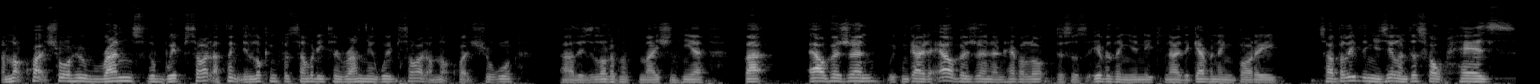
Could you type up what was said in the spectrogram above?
I'm not quite sure who runs the website. I think they're looking for somebody to run their website. I'm not quite sure. Uh, there's a lot of information here. But our vision, we can go to our vision and have a look. This is everything you need to know. The governing body, so I believe the New Zealand Disc Golf has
